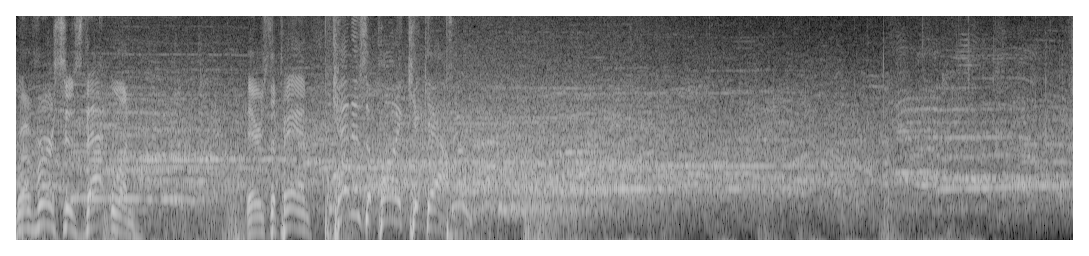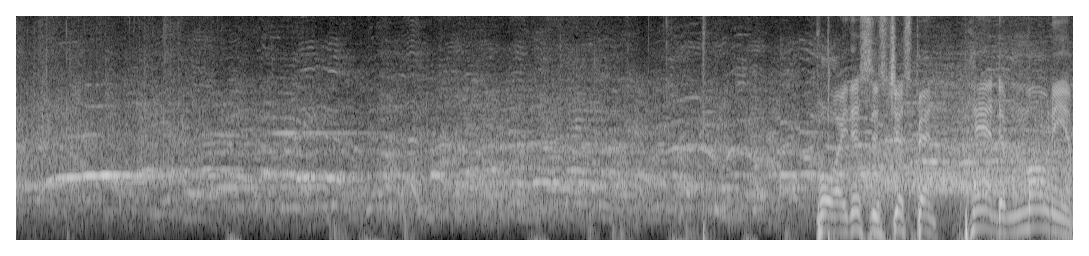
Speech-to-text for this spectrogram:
Reverses that one. There's the pin. Can his opponent kick out? Boy, this has just been pandemonium.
